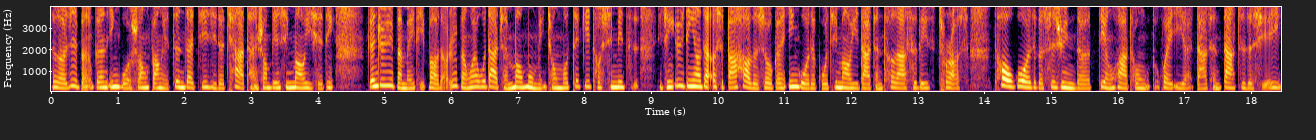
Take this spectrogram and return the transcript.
那个日本跟英国双方也正在积极的洽谈双边新贸易协定。根据日本媒体报道，日本外务大臣茂木敏充 （Motegi Toshimitsu） 已经预定要在二十八号的时候，跟英国的国际贸易大臣特拉斯 （Liz Truss） 透过这个视讯的电话通会议来达成大致的协议，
